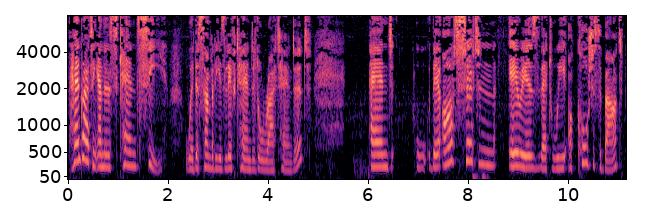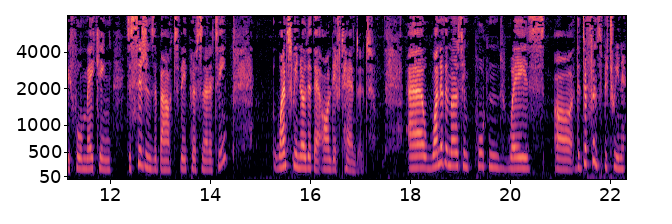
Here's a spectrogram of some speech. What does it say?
handwriting analysts can see whether somebody is left-handed or right-handed. And there are certain areas that we are cautious about before making decisions about their personality once we know that they are left-handed. Uh, one of the most important ways uh, the difference between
